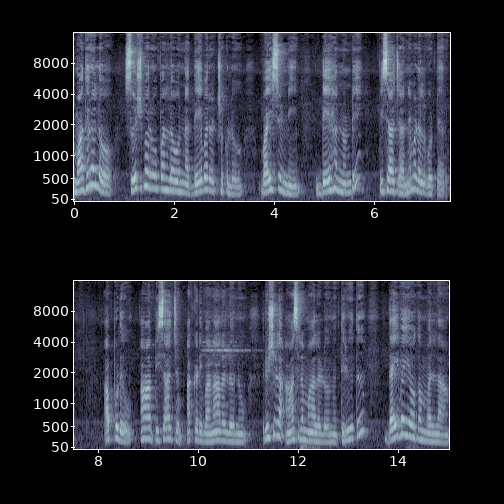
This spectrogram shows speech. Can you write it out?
మధురలో సూక్ష్మ రూపంలో ఉన్న దేవరక్షకులు వైశ్యుణ్ణి దేహం నుండి పిశాచాన్ని వెడలగొట్టారు. అప్పుడు ఆ పిశాచం అక్కడి వనాలలోనూ ఋషుల ఆశ్రమాలలోనూ తిరుగుతూ దైవయోగం వల్ల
